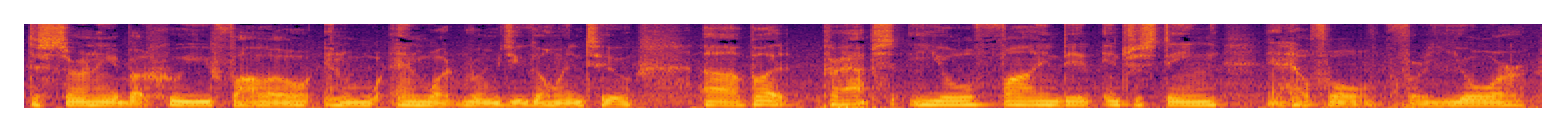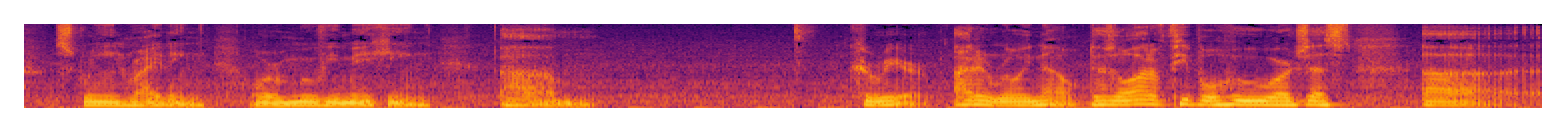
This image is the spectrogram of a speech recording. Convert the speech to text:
discerning about who you follow and and what rooms you go into. Uh, but perhaps you'll find it interesting and helpful for your screenwriting or movie making um, career. I don't really know. There's a lot of people who are just. Uh,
